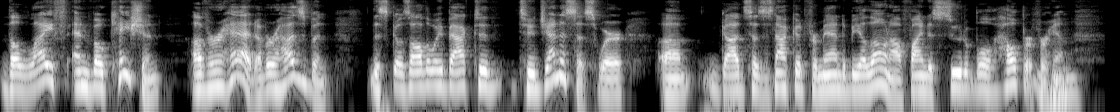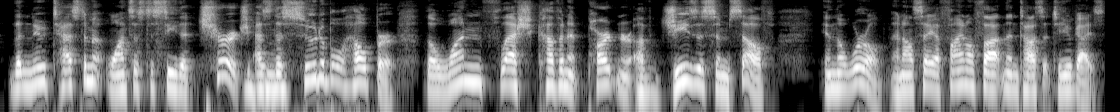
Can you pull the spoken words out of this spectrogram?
the life and vocation of her head, of her husband. This goes all the way back to, to Genesis, where um, God says it's not good for man to be alone. I'll find a suitable helper for him. Mm-hmm. The New Testament wants us to see the church mm-hmm. as the suitable helper, the one flesh covenant partner of Jesus himself in the world. And I'll say a final thought and then toss it to you guys.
